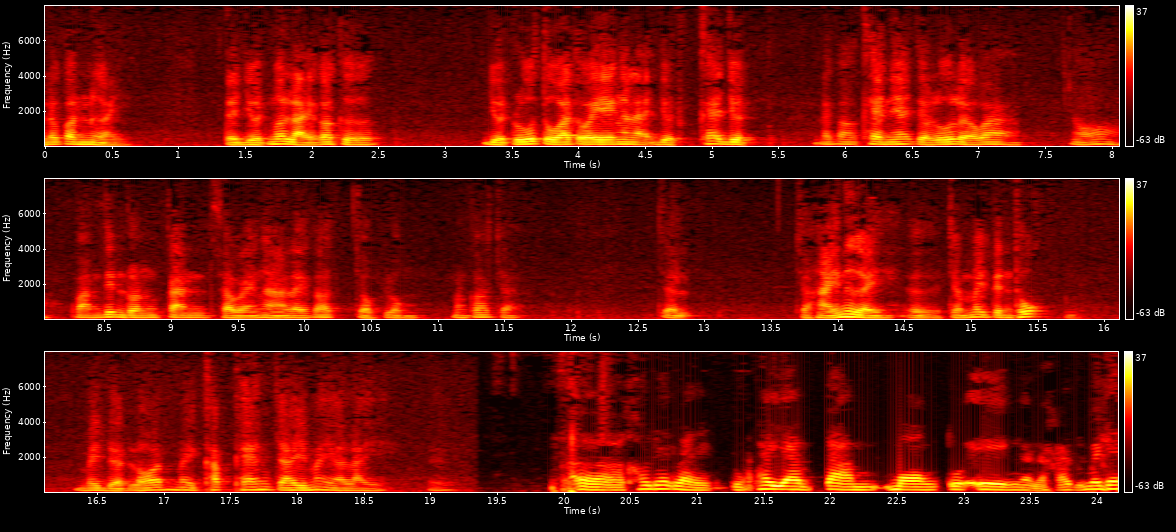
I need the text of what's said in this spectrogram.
แล้วก็เหนื่อย แต่หยุดเมื่อไหร่ก็คือ หยุดรู้ตัวตัวเองนั่นแหละหยุดแค่หยุด แล้วก็แค่เนี้ยจะรู้เลยว่าอ๋อความดิ้นรนการแสวงหาอะไรก็จบลง มันก็จะจะจะหายเหนื่อย เออ จะไม่เป็นทุกข์ ไม่เดือดร้อน ไม่คับแค้นใจ ไม่อะไร เอ่อเขาเรียกอะไรหนูพยายามตามมองตัวเองอะนะคะ ไม่ได้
